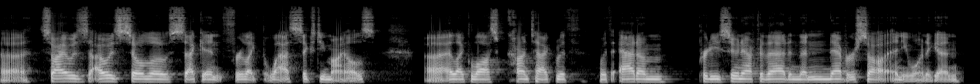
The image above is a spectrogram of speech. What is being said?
Uh, so I was I was solo second for like the last 60 miles. Uh, I like lost contact with with Adam pretty soon after that, and then never saw anyone again.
